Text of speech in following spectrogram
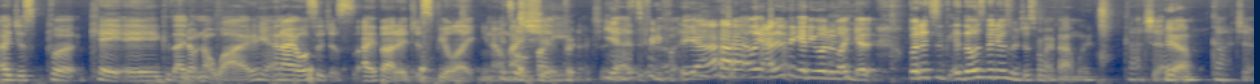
I just put K A because I don't know why, Yeah. and I also just I thought it'd just be like you know It's my shit funny. production. Yeah, it's pretty funny. Yeah, like I didn't think anyone would like get it, but it's those videos were just for my family. Gotcha. Yeah. Gotcha.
